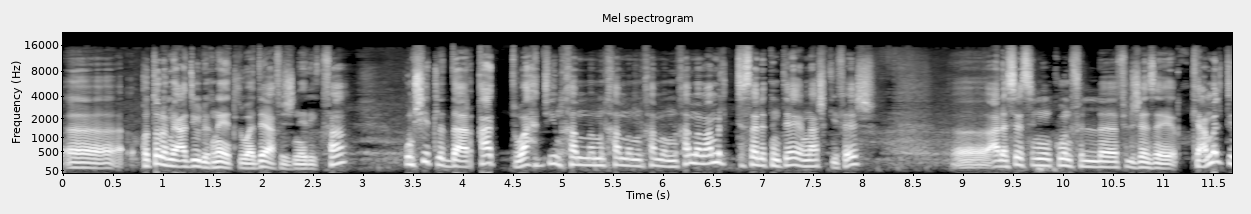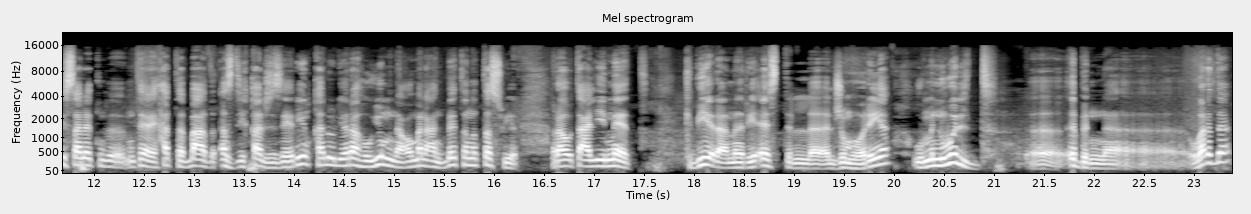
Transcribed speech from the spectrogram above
آه قلت لهم يعديوا لي غنية الوداع في générique fin ومشيت للدار قعدت وحدي نخمم نخمم نخمم نخمم عملت اتصالات نتاعي ما نعرفش كيفاش. آه على أساس إني نكون في في الجزائر. كي عملت اتصالات نتاعي حتى بعض الأصدقاء الجزائريين قالوا لي راهو يمنع منعا باتا التصوير. راهو تعليمات كبيرة من رئاسة الجمهورية ومن ولد آه ابن آه وردة.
